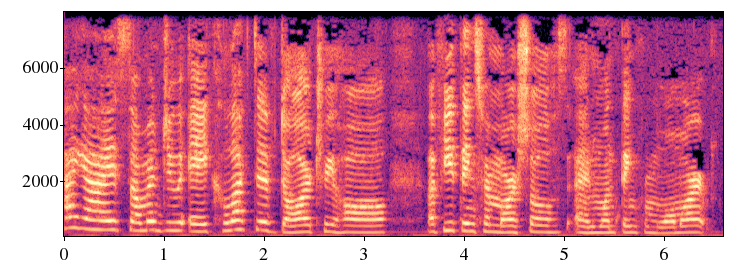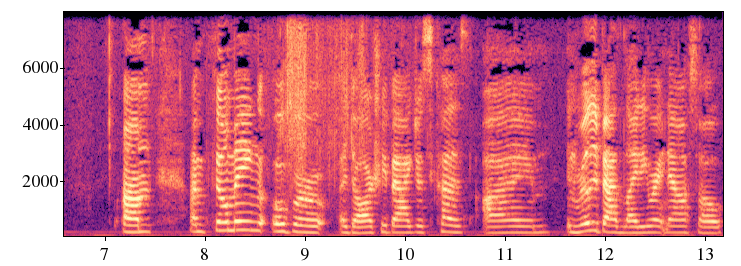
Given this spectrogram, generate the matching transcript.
Hi guys, so I'm going to do a collective Dollar Tree haul, a few things from Marshalls and one thing from Walmart. Um, I'm filming over a Dollar Tree bag just because I'm in really bad lighting right now, so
